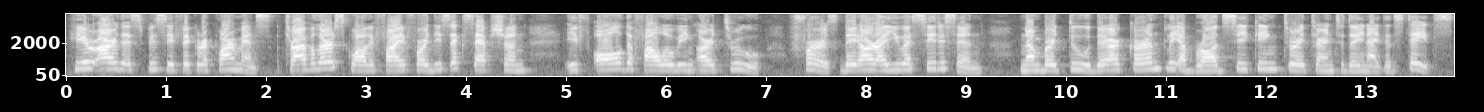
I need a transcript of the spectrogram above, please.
Here are the specific requirements. Travelers qualify for this exception if all the following are true. First, they are a U.S. citizen. Number two, they are currently abroad seeking to return to the United States.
